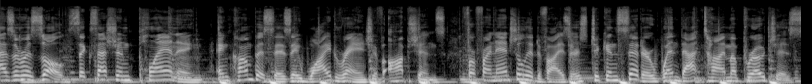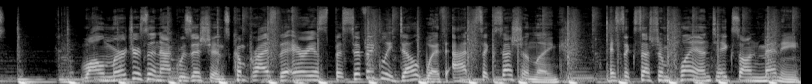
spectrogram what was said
As a result, succession planning encompasses a wide range of options for financial advisors to consider when that time approaches. While mergers and acquisitions comprise the area specifically dealt with at Succession Link, a succession plan takes on many,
